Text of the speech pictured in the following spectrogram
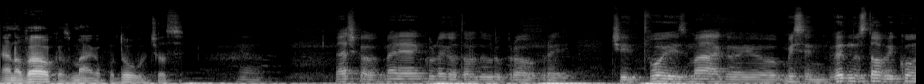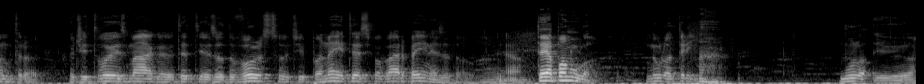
Ena velika zmaga po dolgem času. Ja. Znaš, ko meni je en kolega to dobro prav prej. Če tvoji zmagajo, mislim, vedno stovi kontro. Ko če tvoji zmagajo, tudi je zadovoljstvo, če pa ne, te si pa bar pejne zadovoljni. Ja. Te je pa nula. 0-3. Nula, ja,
